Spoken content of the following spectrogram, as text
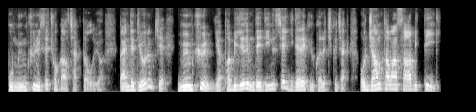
bu mümkün ise çok alçakta oluyor. Ben de diyorum ki mümkün, yapabilirim dediğiniz şey giderek yukarı çıkacak. O cam tavan sabit değil.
